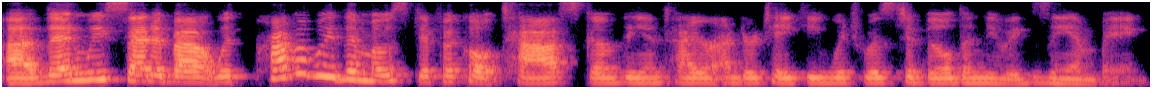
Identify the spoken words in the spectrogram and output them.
Uh, then we set about with probably the most difficult task of the entire undertaking, which was to build a new exam bank.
